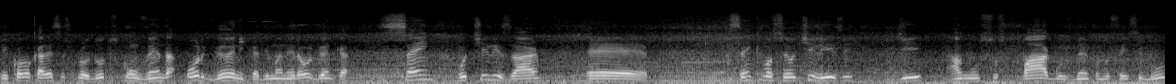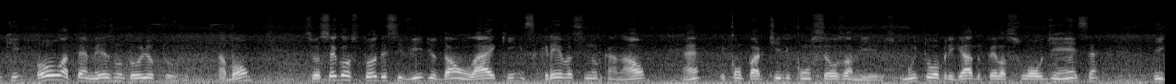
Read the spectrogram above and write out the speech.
e colocar esses produtos com venda orgânica, de maneira orgânica, sem utilizar, é, sem que você utilize de anúncios pagos dentro do Facebook ou até mesmo do YouTube, tá bom? Se você gostou desse vídeo, dá um like, inscreva-se no canal né, e compartilhe com seus amigos. Muito obrigado pela sua audiência e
